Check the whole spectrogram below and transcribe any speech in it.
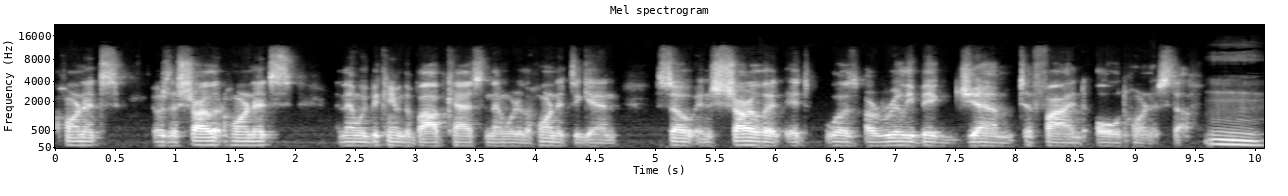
Hornets, it was the Charlotte Hornets, and then we became the Bobcats, and then we are the Hornets again. So in Charlotte, it was a really big gem to find old Hornet stuff. Mm.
